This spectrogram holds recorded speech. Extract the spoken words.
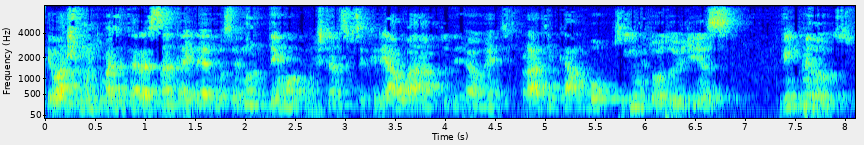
Eu acho muito mais interessante a ideia de você manter uma constância, você criar o hábito de realmente praticar um pouquinho todos os dias, 20 minutos,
